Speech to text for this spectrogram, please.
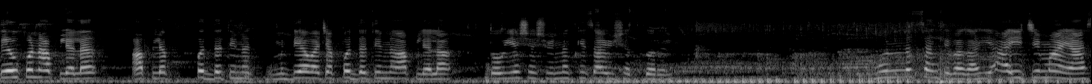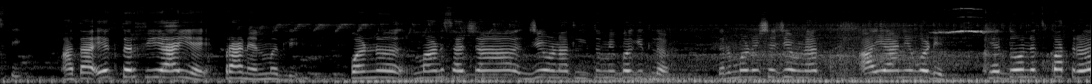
देव पण आपल्याला आपल्या पद्धतीनं देवाच्या पद्धतीनं आपल्याला तो यशस्वी नक्कीच आयुष्यात करेल. म्हणूनच सांगते बघा ही आईची माया असते. आता एकतर्फी आई आहे प्राण्यांमधली. पण माणसाच्या जीवनातली तुम्ही बघितलं तर मनुष्य जीवनात आई आणि वडील हे दोनच पात्र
